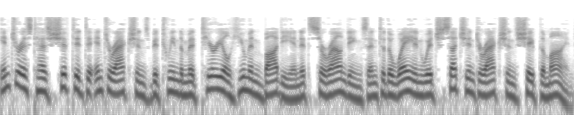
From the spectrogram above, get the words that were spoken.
Interest has shifted to interactions between the material human body and its surroundings and to the way in which such interactions shape the mind.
